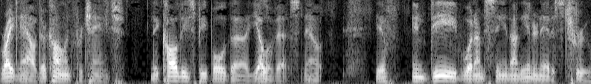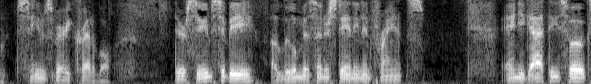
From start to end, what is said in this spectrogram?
right now. They're calling for change. They call these people the yellow vest. Now, if indeed what I'm seeing on the internet is true, seems very credible. There seems to be a little misunderstanding in France and you got these folks,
